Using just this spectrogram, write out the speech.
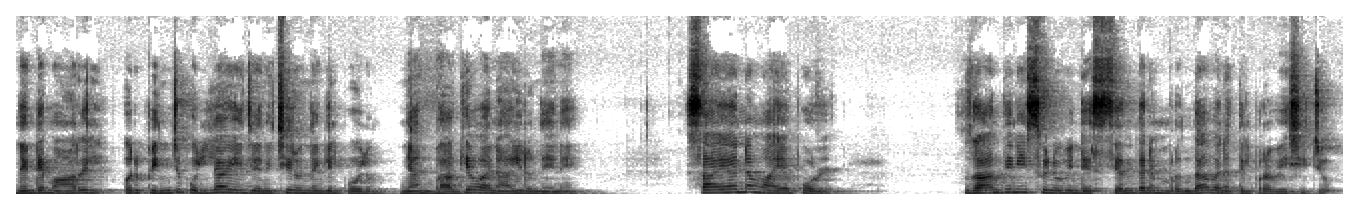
നിന്റെ മാറിൽ ഒരു പിഞ്ചു പുല്ലായി ജനിച്ചിരുന്നെങ്കിൽ പോലും ഞാൻ ഭാഗ്യവാനായിരുന്നേനെ. സായാഹ്നമായപ്പോൾ ഗാന്ധിനി സുനുവിന്റെ സ്യന്തനം വൃന്ദാവനത്തിൽ പ്രവേശിച്ചു.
